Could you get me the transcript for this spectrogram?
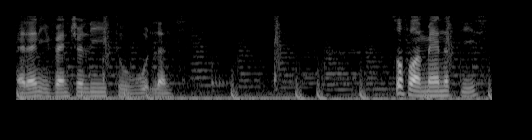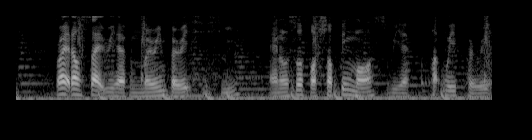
and then eventually to Woodlands. So for amenities, Right outside we have Marine Parade CC and also for shopping malls we have Parkway Parade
